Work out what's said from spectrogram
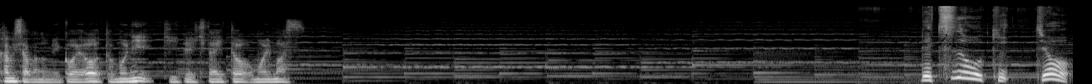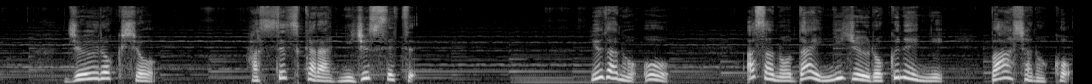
神様の御声を共に聞いていきたいと思います。列王記上16章8節から20節ユダの王朝の第26年にバーシャの子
